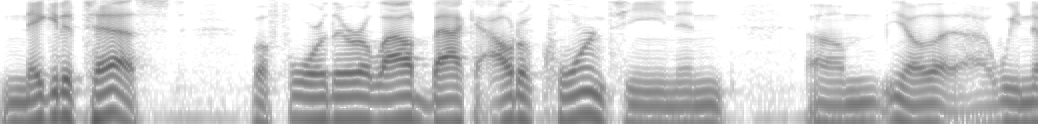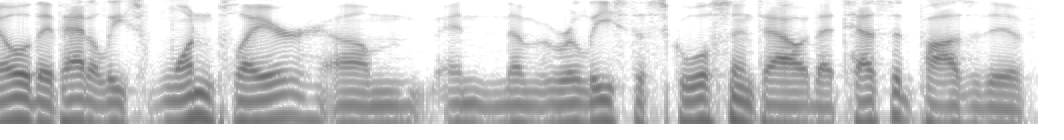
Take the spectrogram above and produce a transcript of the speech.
negative tests before they're allowed back out of quarantine. And, um, you know, uh, we know they've had at least one player um, and the release the school sent out that tested positive.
